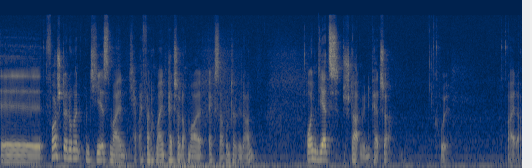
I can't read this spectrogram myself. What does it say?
Äh, Vorstellungen und hier ist mein, ich habe einfach noch meinen Patcher noch mal extra runtergeladen. Und jetzt starten wir die Patcher. Cool. Weiter.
